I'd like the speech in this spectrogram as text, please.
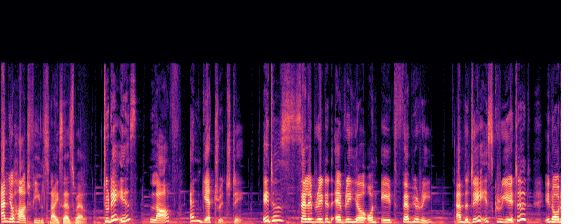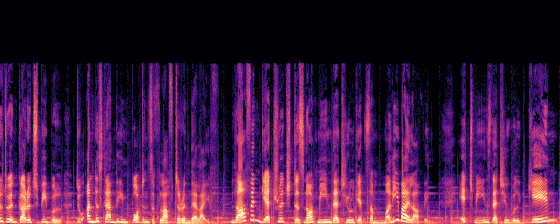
and your heart feels nice as well. Today is Laugh and Get Rich Day. It is celebrated every year on 8th February and the day is created in order to encourage people to understand the importance of laughter in their life. Laugh and get rich does not mean that you'll get some money by laughing. It means that you will gain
